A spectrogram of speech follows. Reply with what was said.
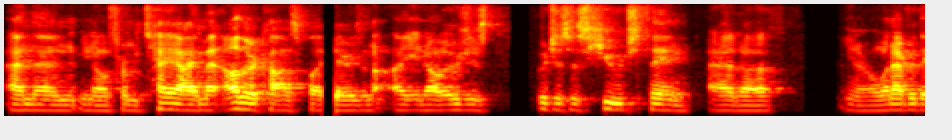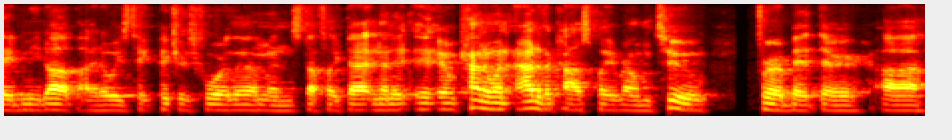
And then you know from Taya I met other cosplayers, and I, you know it was just it was just this huge thing at uh you know, whenever they'd meet up, I'd always take pictures for them and stuff like that. And then it, it, it kind of went out of the cosplay realm too for a bit there. Uh,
